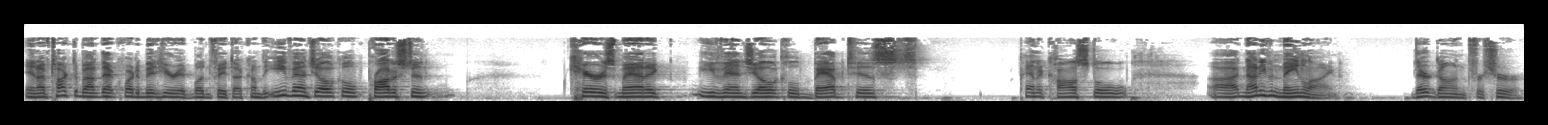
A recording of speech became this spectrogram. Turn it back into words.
And I've talked about that quite a bit here at bloodandfaith.com. The evangelical Protestant charismatic evangelical Baptist Pentecostal uh, not even mainline. They're gone for sure.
